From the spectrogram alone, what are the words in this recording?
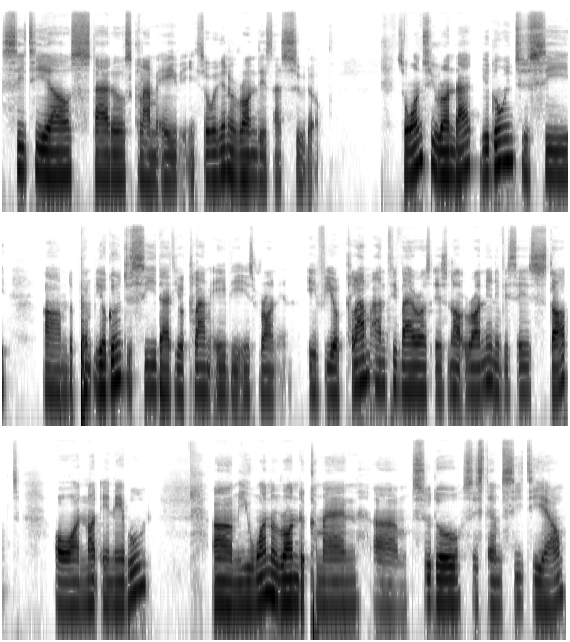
ctl status clamav. So we're going to run this as sudo. So once you run that, you're going to see um, the you're going to see that your ClamAV is running. If your clam antivirus is not running, if it says stopped or not enabled, um, you want to run the command um, sudo systemctl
